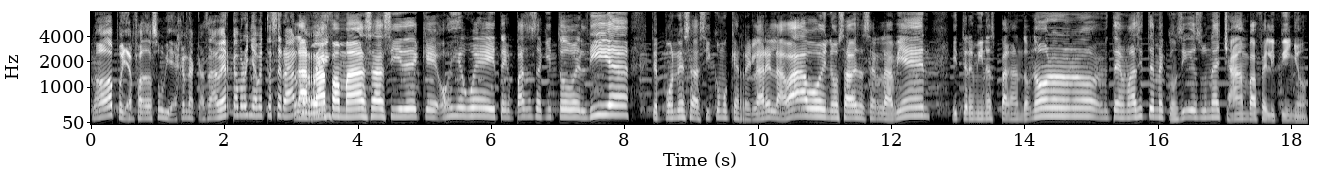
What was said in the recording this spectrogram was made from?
No, pues ya enfadó a su vieja en la casa. A ver, cabrón, ya vete a hacer algo, La. Rafa Massa así de que, oye, güey, te pasas aquí todo el día, te pones así como que arreglar el lavabo y no sabes hacerla bien y terminas pagando. No, no, no, no, te más si te me consigues una chamba, Felipiño,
